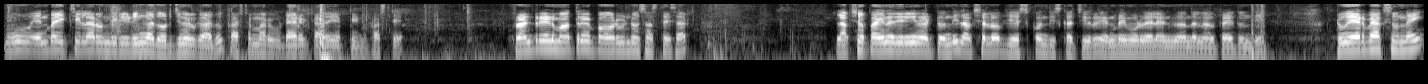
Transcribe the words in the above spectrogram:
మూ ఎనభై చిల్లర ఉంది రీడింగ్ అది ఒరిజినల్ కాదు. కస్టమర్ డైరెక్ట్ అదే చెప్పిండు ఫస్టే. ఫ్రంట్ రెండు మాత్రమే పవర్ విండోస్ వస్తాయి సార్. లక్ష పైన తిరిగినట్టుంది. లక్ష లోపు చేసుకొని తీసుకొచ్చారు ఎనభై మూడు వేల ఎనిమిది వందల నలభై ఐదు ఉంది. టూ ఇయర్ బ్యాగ్స్ ఉన్నాయి.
